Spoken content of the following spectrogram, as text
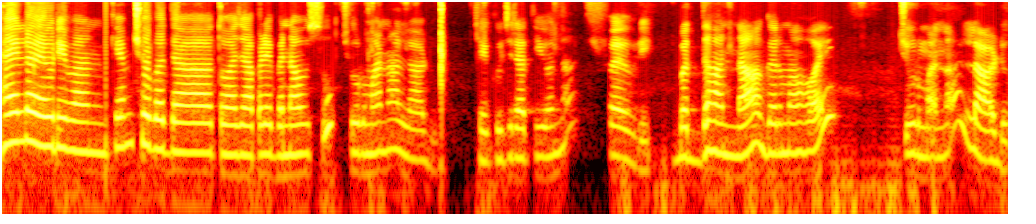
હેલો એવરીવન, કેમ છો બધા? તો આજે આપણે બનાવશું ચૂરમાના લાડુ, જે ગુજરાતીઓના ફેવરિટ બધાના ઘરમાં હોય ચૂરમાના લાડુ.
